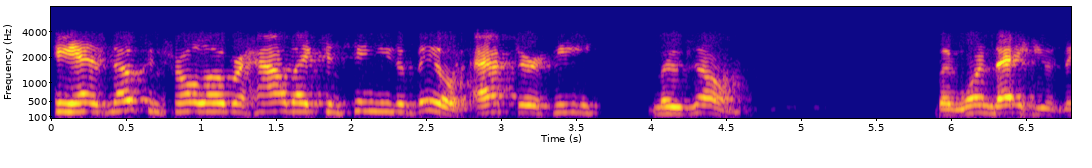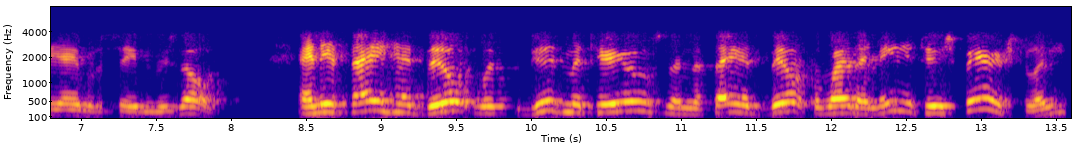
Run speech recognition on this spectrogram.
He has no control over how they continue to build after he moves on. But one day he would be able to see the result. And if they had built with good materials and if they had built the way they needed to spiritually,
